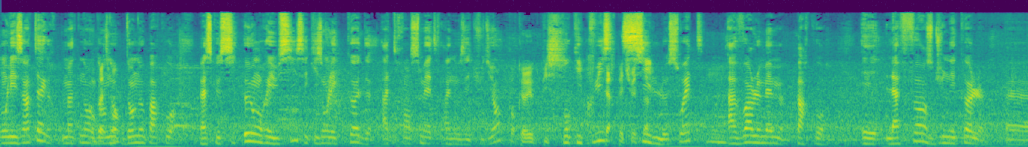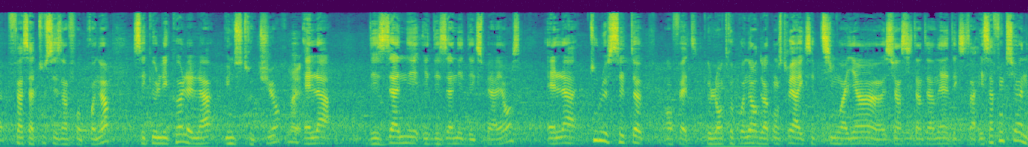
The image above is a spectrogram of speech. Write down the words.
on les intègre maintenant dans nos, dans nos parcours. Parce que si eux ont réussi, c'est qu'ils ont les codes à transmettre à nos étudiants Pour qu'ils puissent. pour qu'ils puissent, Perpétuer ça. s'ils le souhaitent, Mm. avoir le même parcours. Et la force d'une école euh, face à tous ces infopreneurs, c'est que l'école, elle a une structure, Ouais. elle a des années et des années d'expérience, elle a tout le setup en fait que l'entrepreneur doit construire avec ses petits moyens euh, sur un site internet, etc. Et ça fonctionne.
